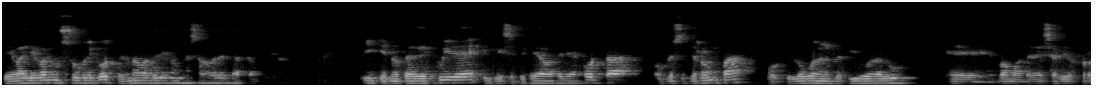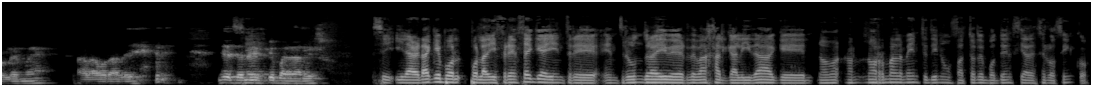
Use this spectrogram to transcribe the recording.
te va a llevar un sobrecoste de una batería de condensadores bastante grande. Y que no te descuides y que se te quede la batería corta o que se te rompa, porque luego en el recibo de la luz eh, vamos a tener serios problemas a la hora de, tener que pagar eso. Sí, y la verdad que por, la diferencia que hay entre, entre un driver de baja calidad que normalmente tiene un factor de potencia de 0,5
